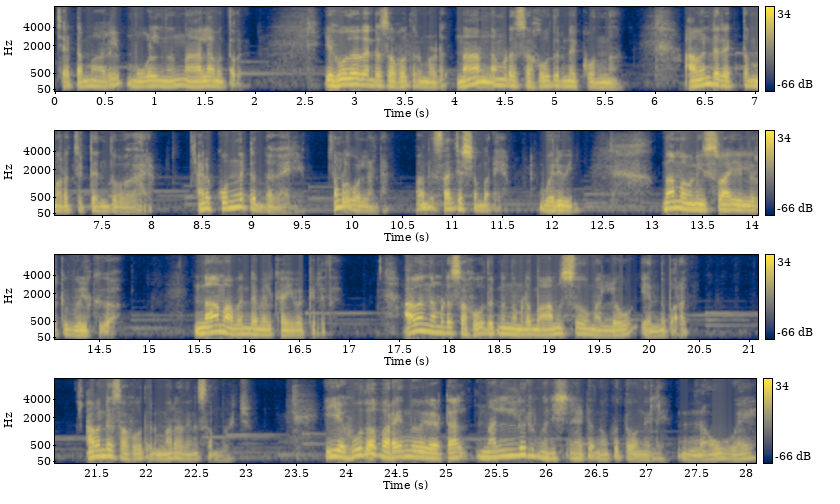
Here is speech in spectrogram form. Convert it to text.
ചേട്ടന്മാരിൽ മുകളിൽ നിന്ന് നാലാമത്തവൻ. യഹൂദ തന്റെ സഹോദരന്മാരോട് നാം നമ്മുടെ സഹോദരനെ കൊന്ന് അവന്റെ രക്തം മറച്ചിട്ട് എന്ത് ഉപകാരം? അവനെ കൊന്നിട്ട് എന്താ കാര്യം? നമ്മൾ കൊല്ലണ്ട. അവന്റെ സജഷൻ പറയാം. വരുവിൻ. നാം അവന് ഇസ്രായേലർക്ക് വിൽക്കുക. നാം അവന്റെ മേൽ കൈവെക്കരുത്. അവൻ നമ്മുടെ സഹോദരനും നമ്മുടെ മാംസവുമല്ലോ എന്ന് പറഞ്ഞു. അവന്റെ സഹോദരന്മാർ അതിന് സംഭവിച്ചു ഈ യഹൂദ പറയുന്നത് കേട്ടാൽ നല്ലൊരു മനുഷ്യനായിട്ട് നമുക്ക് തോന്നില്ലേ? നോ വേ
